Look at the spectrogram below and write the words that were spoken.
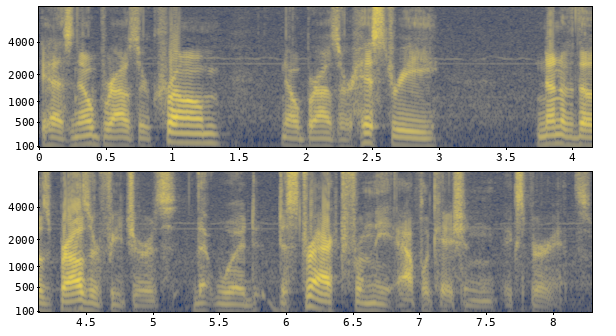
It has no browser Chrome, no browser history, none of those browser features that would distract from the application experience.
